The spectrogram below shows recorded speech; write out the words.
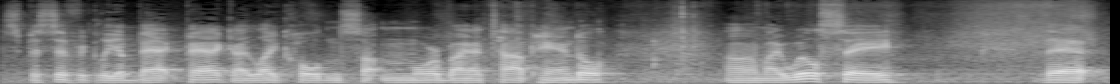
specifically a backpack. I like holding something more by a top handle. Um, I will say that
